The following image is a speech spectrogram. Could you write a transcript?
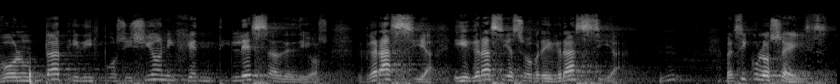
voluntad y disposición y gentileza de Dios. Gracia y gracia sobre gracia. ¿Mm? Versículo 6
